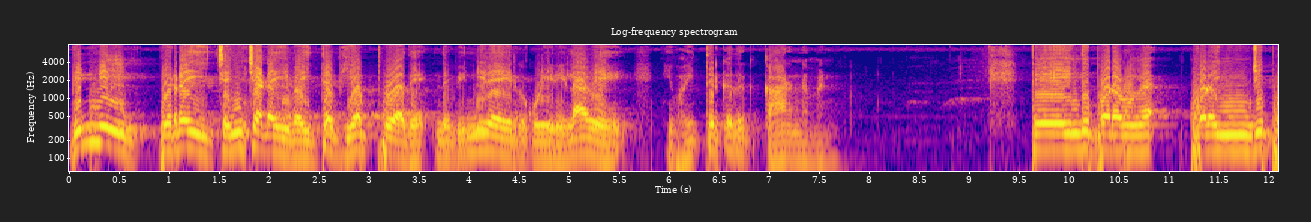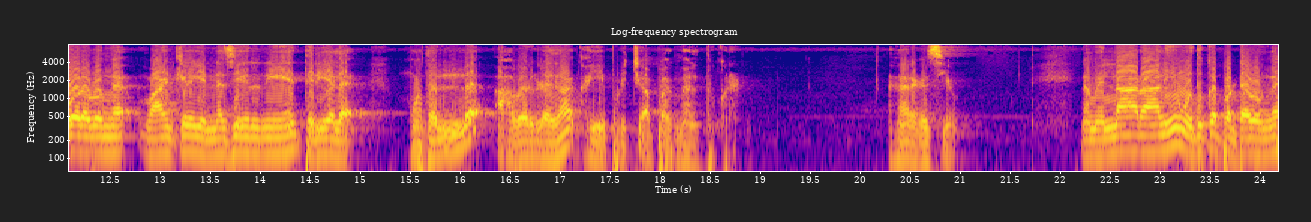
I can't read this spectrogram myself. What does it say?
விண்ணில் பிறை செஞ்சடை வைத்த வியப்பு அதே. இந்த விண்ணிலே இருக்கக்கூடிய நிலாவே நீ வைத்திருக்கிறதுக்கு காரணம் என்ன? தேய்ந்து போறவங்க குறைஞ்சு போறவங்க வாழ்க்கையில் என்ன செய்கிறதுனே தெரியல. முதல்ல அவர்களை தான் கையை பிடிச்சி அப்பா மேலே தூக்குறார். அதான் ரகசியம். நம்ம எல்லாராலையும் ஒதுக்கப்பட்டவங்க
